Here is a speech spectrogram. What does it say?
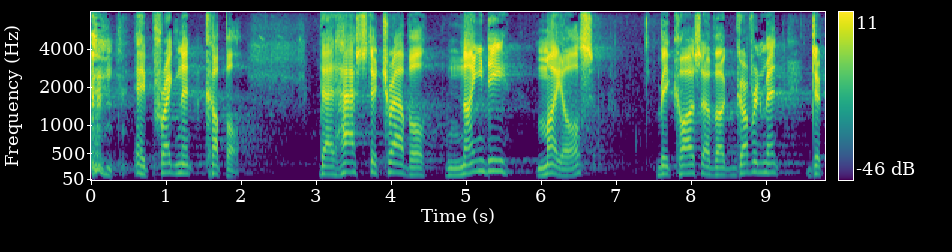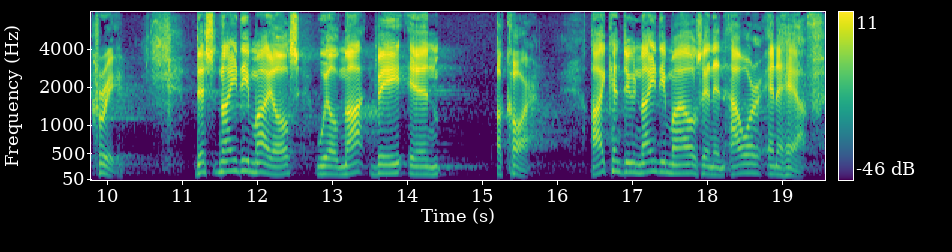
a pregnant couple that has to travel 90 miles because of a government decree. This 90 miles will not be in a car. I can do 90 miles in an hour and a half,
